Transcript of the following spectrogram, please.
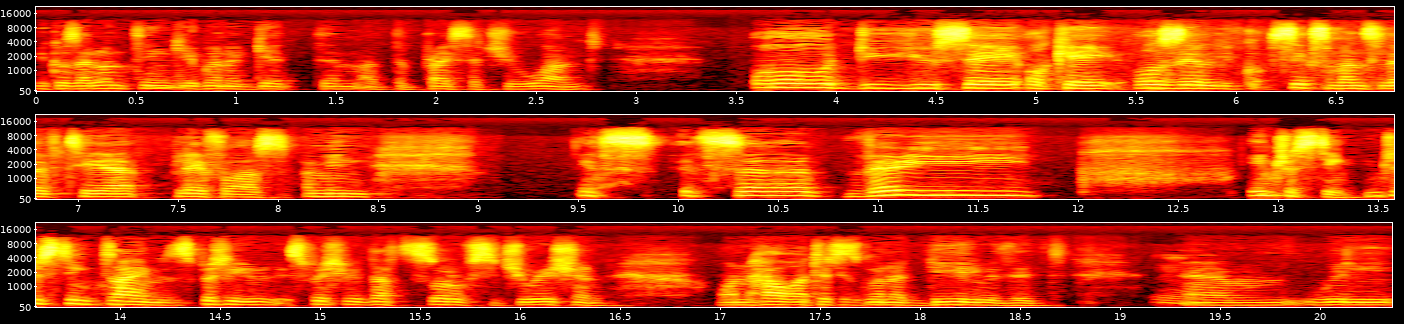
because I don't think mm. you're going to get them at the price that you want. Or do you say, okay, Ozil, you've got six months left here, play for us? I mean, it's it's a very interesting, interesting times, especially especially with that sort of situation, on how Arteta is going to deal with it. Mm. Um, will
